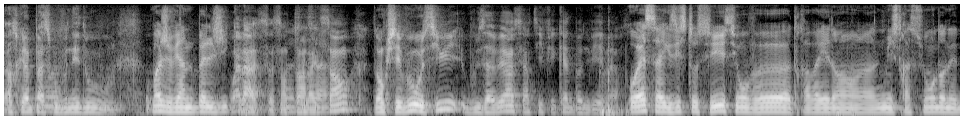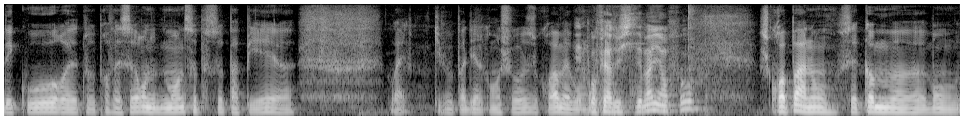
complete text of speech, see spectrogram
parce que, parce que vous venez d'où Moi, je viens de Belgique. Voilà, ouais. ça s'entend Ouais, l'accent. Donc chez vous aussi, vous avez un certificat de bonne vie et mœurs. Ouais, ça existe aussi. Si on veut travailler dans l'administration, donner des cours, être professeur, on nous demande ce, ce papier. euh, ouais, qui veut pas dire grand-chose, je crois. Mais bon, Et pour faire du cinéma, il en faut? Je crois pas, non. C'est comme, euh, bon,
